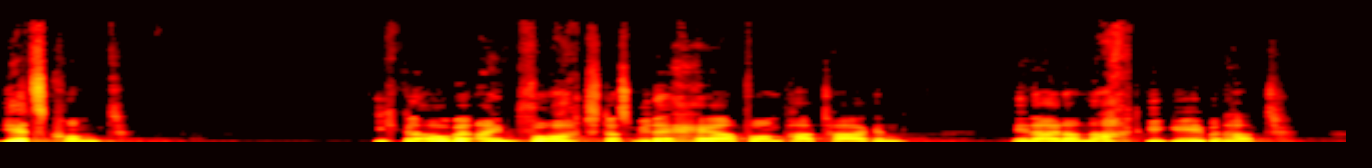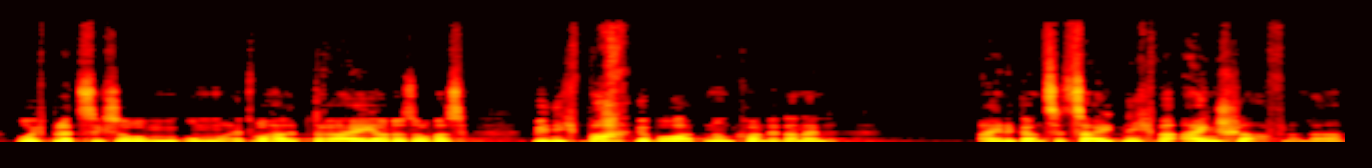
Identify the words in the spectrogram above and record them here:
Jetzt kommt, ich glaube, ein Wort, das mir der Herr vor ein paar Tagen in einer Nacht gegeben hat, wo ich plötzlich so um, um etwa halb drei oder sowas bin ich wach geworden und konnte dann ein, eine ganze Zeit nicht mehr einschlafen. Und da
